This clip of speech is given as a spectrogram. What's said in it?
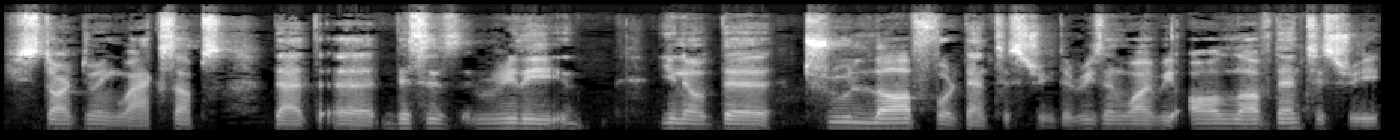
you start doing wax ups that uh, this is really you know the true love for dentistry. The reason why we all love dentistry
